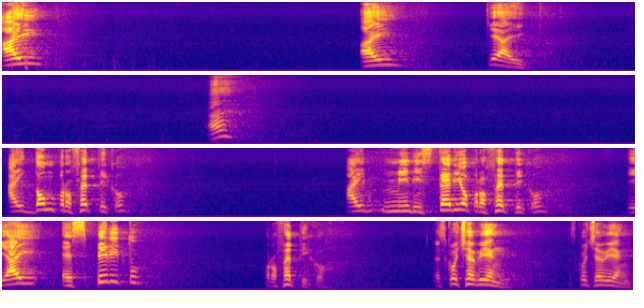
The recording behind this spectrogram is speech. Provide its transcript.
hay, hay, ¿qué hay? ¿Ah? Hay don profético hay ministerio profético y hay espíritu profético. Escuche bien, escuche bien.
